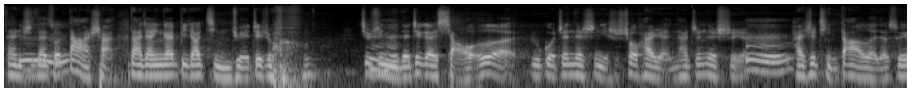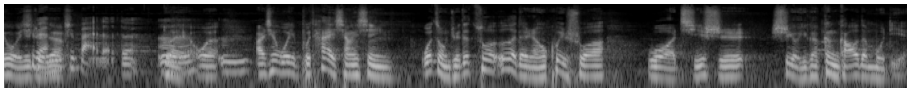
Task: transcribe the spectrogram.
但是在做大善。大家应该比较警觉这种，就是你的这个小恶，如果真的是你是受害人，他真的是，嗯还是挺大恶的。所以我就觉得百分，之百的，对，嗯对我，而且我也不太相信，我总觉得作恶的人会说，我其实是有一个更高的目的。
